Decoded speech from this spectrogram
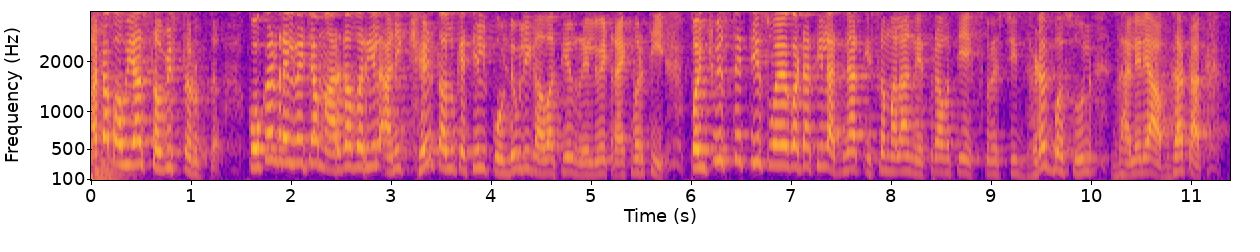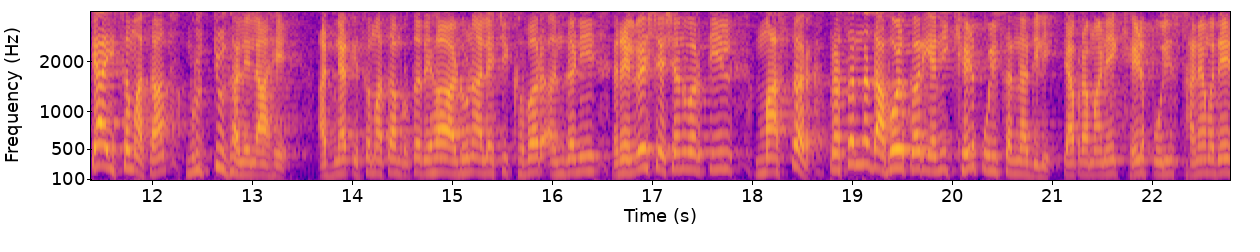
आता पाहूया सविस्तर वृत्त. कोकण रेल्वेच्या मार्गावरील आणि खेड तालुक्यातील कोंडिवली गावातील रेल्वे ट्रॅकवरती पंचवीस ते तीस वयोगटातील अज्ञात इसमाला नेत्रावती एक्सप्रेसची धडक बसून झालेल्या अपघातात त्या इसमाचा मृत्यू झालेला आहे. अज्ञात इसमाचा मृतदेह आढळून आल्याची खबर अंजणी रेल्वे स्टेशनवरतील मास्तर प्रसन्न दाभोळकर यांनी खेड पोलिसांना दिली. त्याप्रमाणे खेड पोलीस ठाण्यामध्ये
